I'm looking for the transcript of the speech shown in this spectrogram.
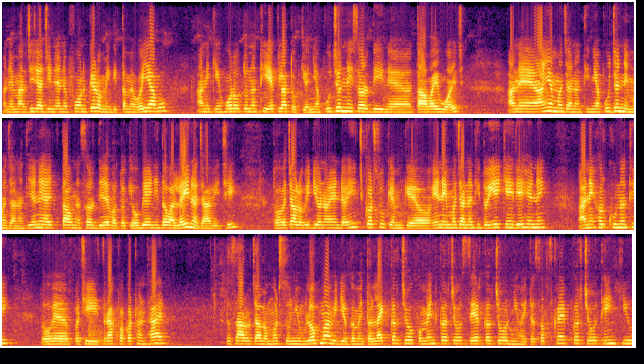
અને મારા જીજાજીને એને ફોન કર્યો, મેં કીધું, તમે વહી આવો. આને ક્યાંય હોરવતું નથી એકલા તો કે અહીંયા પૂજનની શરદી ને તાવ આવ્યો જ. અને અહીંયા મજા નથી, ત્યાં પૂજનની મજા નથી. એને તાવને શરદી આવ્યો તો કે હું બેની દવા લઈને જ આવી છી. તો હવે ચાલો વિડીયોનો એન્ડ અહીં જ કરશું, કેમ કે એને મજા નથી, તો એ ક્યાંય રહે નહીં. આને હરખું નથી. તો હવે પછી રાખવા કઠણ થાય. તો સારું, ચાલો મળશું ન્યૂ બ્લોગમાં વીડિયો ગમે તો લાઇક કરજો કમેન્ટ કરજો શેર કરજો. ન્યૂ હોય તો સબસ્ક્રાઈબ કરજો. થેન્ક યુ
